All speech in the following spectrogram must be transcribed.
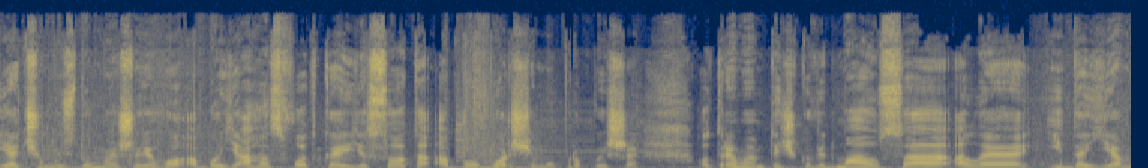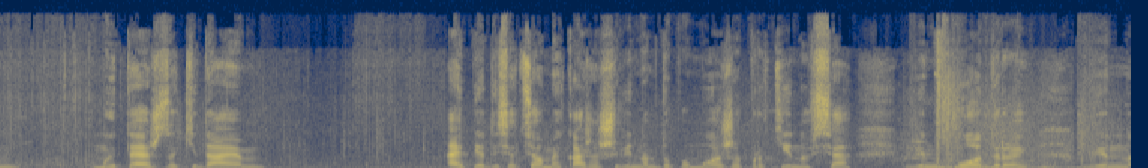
Я чомусь думаю, що його або яга сфоткає Єсота, або борщ йому пропише. Отримуємо тичку від Мауса, але і даємо, ми теж закидаємо. Тай 57 каже, що він нам допоможе, прокинувся. Він бодрий, він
